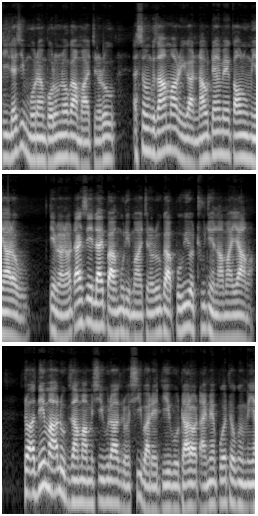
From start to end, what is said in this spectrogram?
ဒီလက်ရှိ modern ဘောလုံးလောကမှာကျွန်တော်တို့အစွန်ကစားမတွေကနောက်တန်းပဲကောင်းလို့မရတော့ဘူးပြင်မလားเนาะတိုက်စစ်လိုက်ပါမှုတွေမှာကျွန်တော်တို့ကပို့ပြီးတော့ထူးကျင်လာမှရမှာဆိုတော့အသင်းမှာအဲ့လိုကစားမမရှိဘူးလားဆိုတော့ရှိပါတယ်ဒီကိုဒါတော့ဒါပေမဲ့ပွဲဖြုတ်ခွင့်မရ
